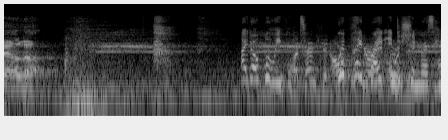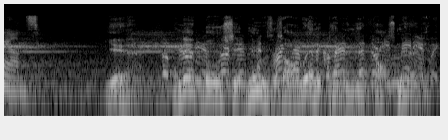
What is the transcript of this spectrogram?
hell up! I don't believe it. Attention, all we played security right into. Shinra's hands. Yeah, Subdue and their the bullshit news is bring them to already the command peddling their false narrative.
